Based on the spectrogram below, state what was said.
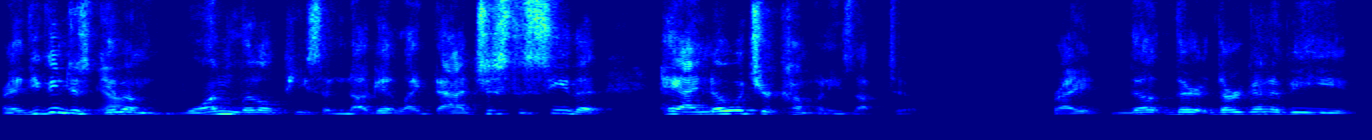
Right? If you can just yeah. give them one little piece of nugget like that, just to see that, hey, I know what your company's up to, right? They're they're they're going to be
